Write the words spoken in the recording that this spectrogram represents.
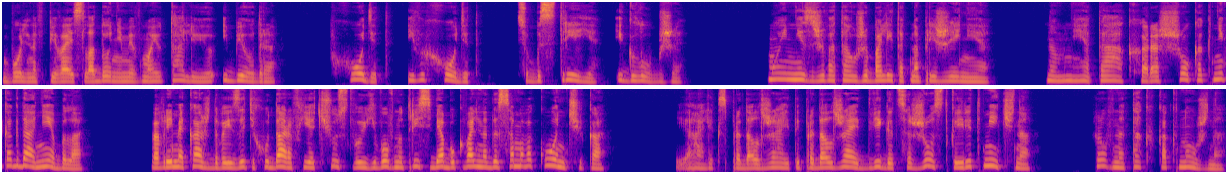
больно впиваясь ладонями в мою талию и бедра. Входит и выходит, все быстрее и глубже. Мой низ живота уже болит от напряжения. Но мне так хорошо, как никогда не было. Во время каждого из этих ударов я чувствую его внутри себя буквально до самого кончика. И Алекс продолжает и продолжает двигаться жестко и ритмично. Ровно так, как нужно,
